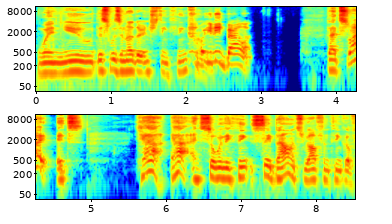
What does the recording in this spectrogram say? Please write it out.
When you, this was another interesting thing for Oh, me. you need balance. That's right. It's yeah, yeah. And so when they think say balance, we often think of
